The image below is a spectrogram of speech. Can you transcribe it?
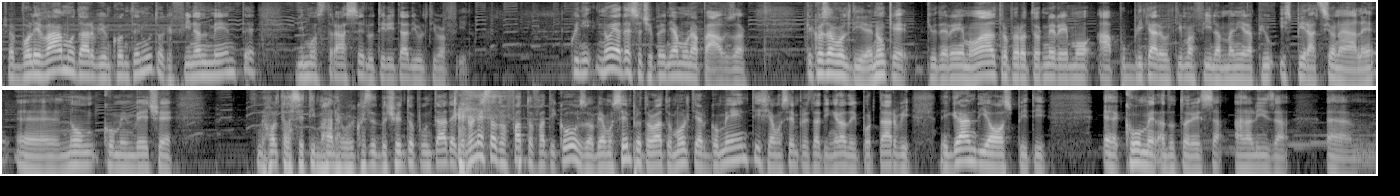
Cioè, volevamo darvi un contenuto che finalmente dimostrasse l'utilità di ultima fila. Quindi noi adesso ci prendiamo una pausa. Che cosa vuol dire? Non che chiuderemo altro, però torneremo a pubblicare ultima fila in maniera più ispirazionale, eh, non come invece una volta alla settimana con queste 200 puntate, che non è stato affatto faticoso. Abbiamo sempre trovato molti argomenti, siamo sempre stati in grado di portarvi dei grandi ospiti eh, come la dottoressa Annalisa ehm,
